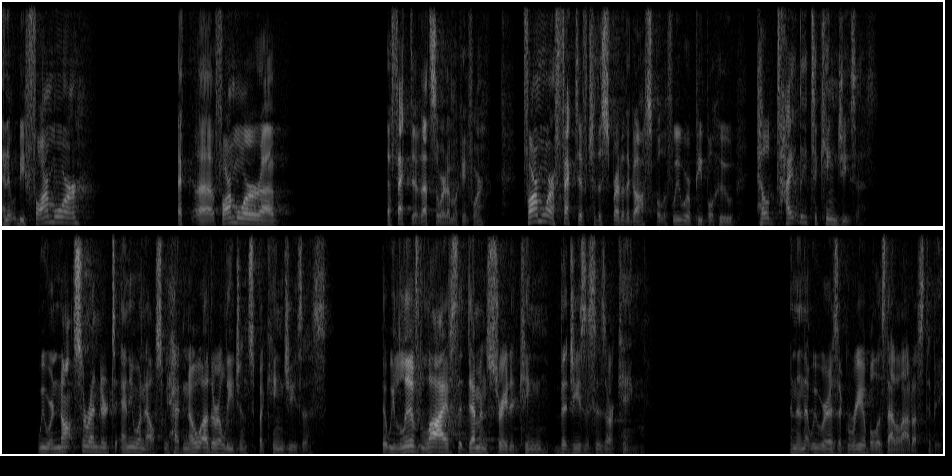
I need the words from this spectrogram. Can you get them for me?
And it would be far more, uh, far more uh, effective, that's the word I'm looking for, far more effective to the spread of the gospel if we were people who held tightly to King Jesus. We were not surrendered to anyone else. We had no other allegiance but King Jesus. That we lived lives that demonstrated King, that Jesus is our King. And then that we were as agreeable as that allowed us to be.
